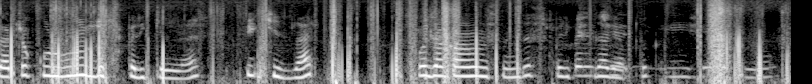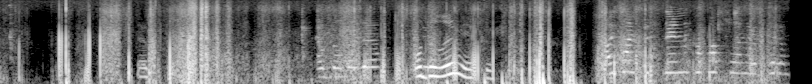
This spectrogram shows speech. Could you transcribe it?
gerçek grubumuz da süper ikizler. İkizler. O yüzden kanalın üstünde süper ikizler yaptık. iyi şey yapıyor. Evet. Odaları. Odaları mı yapıyorsun? Ay sen üstlerini kapat sonra yaparım.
